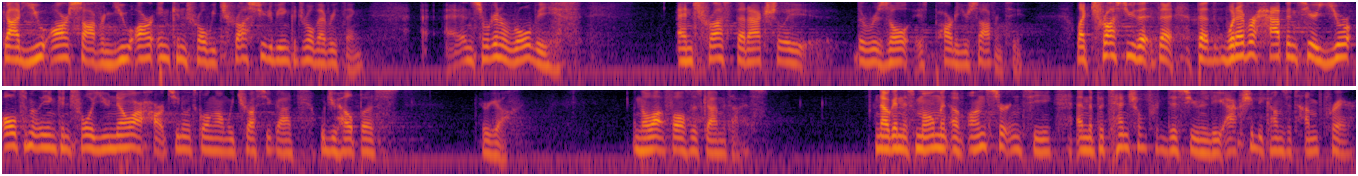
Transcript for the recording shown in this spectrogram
God, you are sovereign. You are in control. We trust you to be in control of everything. And so we're going to roll these and trust that actually the result is part of your sovereignty. Like, trust you that, that, that whatever happens here, you're ultimately in control. You know our hearts. You know what's going on. We trust you, God. Would you help us? Here we go. And the lot falls this guy, Matthias. Now, again, this moment of uncertainty and the potential for disunity actually becomes a time of prayer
